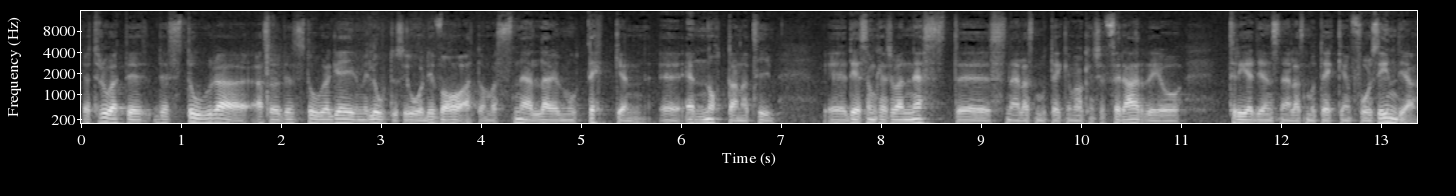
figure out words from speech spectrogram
Jag tror att det, det, stora, alltså den stora grejen med Lotus i år det var att de var snällare mot däcken eh, än något annat team. Eh, det som kanske var näst eh, snällast mot däcken var kanske Ferrari och tredje snällast mot däcken Force India.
